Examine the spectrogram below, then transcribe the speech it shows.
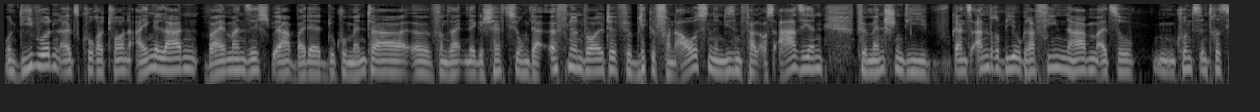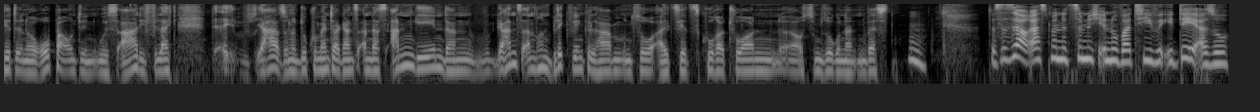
und die wurden als Kuratoren eingeladen, weil man sich ja, bei der Documenta äh, von Seiten der Geschäftsführung da öffnen wollte für Blicke von außen, in diesem Fall aus Asien, für Menschen, die ganz andere Biografien haben als so Kunstinteressierte in Europa und in den USA, die vielleicht äh, ja so eine Documenta ganz anders angehen, dann ganz ganz anderen Blickwinkel haben und so als jetzt Kuratoren äh, aus dem sogenannten Westen. Hm. Das ist ja auch erstmal eine ziemlich innovative Idee, also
